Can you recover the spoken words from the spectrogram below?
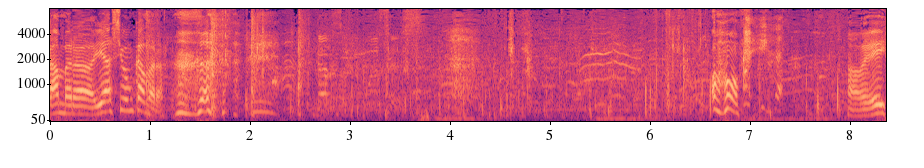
Камера, и аз имам камера. О! Абе, ей!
